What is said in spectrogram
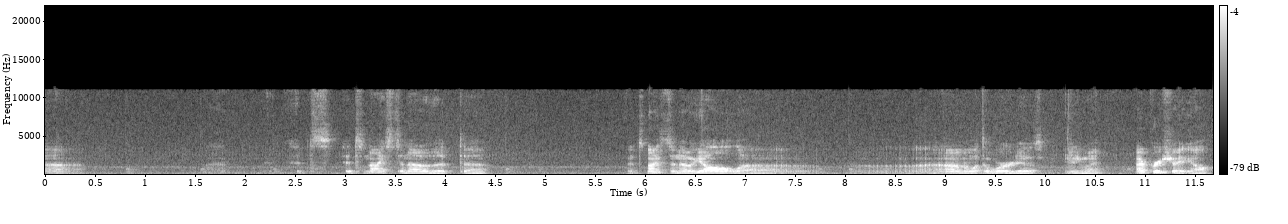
Uh, it's it's nice to know that uh, it's nice to know y'all. Uh, I don't know what the word is. Anyway, I appreciate y'all.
